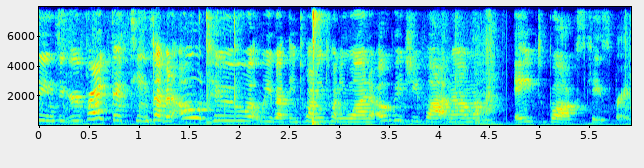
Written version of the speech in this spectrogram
proceeding to group break 15702. We've got the 2021 OPC Platinum 8 box case break.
